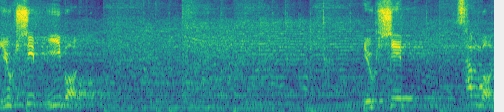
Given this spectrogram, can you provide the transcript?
62번. 63번. 65번.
